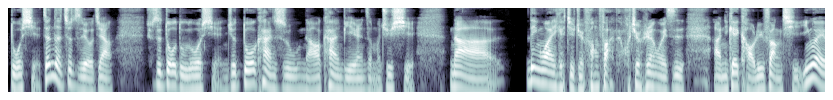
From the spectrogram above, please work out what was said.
多写，真的就只有这样，就是多读多写，你就多看书，然后看别人怎么去写，那。另外一个解决方法呢，我就认为是啊，你可以考虑放弃，因为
